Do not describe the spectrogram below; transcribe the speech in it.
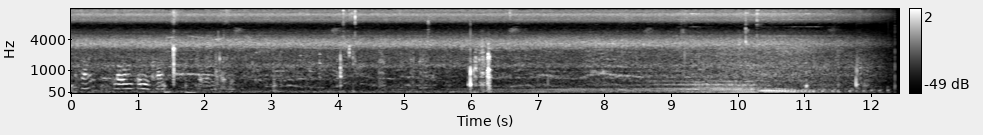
খা লবণ তুমি খা লবণ খাবে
